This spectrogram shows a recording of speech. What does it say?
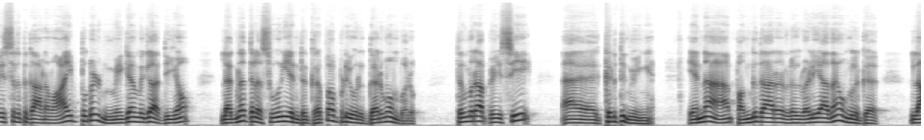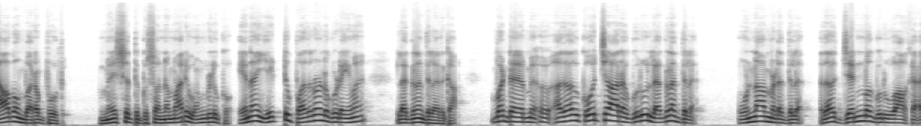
பேசுகிறதுக்கான வாய்ப்புகள் மிக மிக அதிகம். லக்னத்தில் சூரியன் இருக்கிறப்ப அப்படி ஒரு கர்வம் வரும். திமிரா பேசி கெடுத்துக்குவீங்க. ஏன்னா பங்குதாரர்கள் வழியாக தான் உங்களுக்கு லாபம் வரப்போகுது. மேஷத்துக்கு சொன்ன மாதிரி உங்களுக்கும். ஏன்னா எட்டு பதினொன்று கூடயவன் லக்னத்தில் இருக்கான். பட் அதாவது கோச்சார குரு லக்னத்தில் ஒன்றாம் இடத்துல அதாவது ஜென்ம குருவாக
